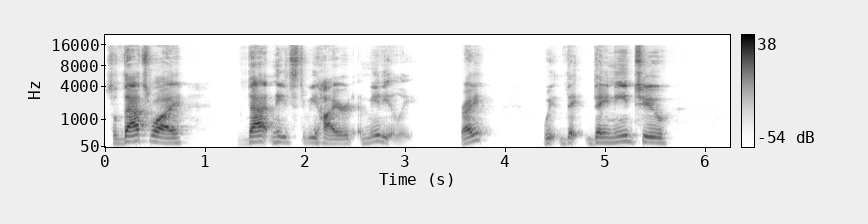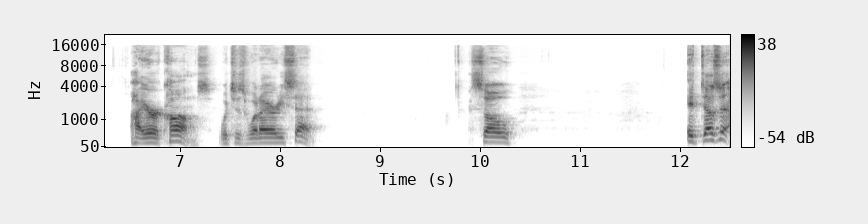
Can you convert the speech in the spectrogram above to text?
So that's why that needs to be hired immediately, right? We they, they need to hire a comms, which is what I already said. So it doesn't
